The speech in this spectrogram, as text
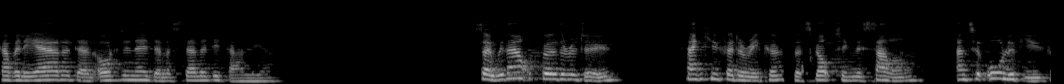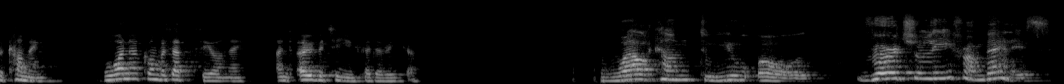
Cavaliere dell'Ordine della Stella d'Italia. So without further ado, thank you, Federica, for sculpting this salon, and to all of you for coming. Buona conversazione And over to you, Federica. Welcome to you all, virtually from Venice,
